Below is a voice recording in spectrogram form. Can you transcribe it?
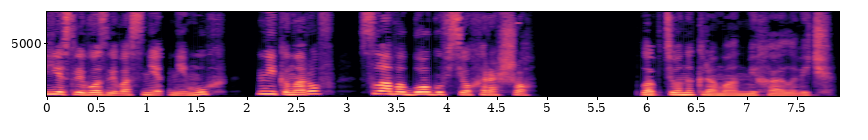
Если возле вас нет ни мух, ни комаров, слава богу, все хорошо. Лаптенок Роман Михайлович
